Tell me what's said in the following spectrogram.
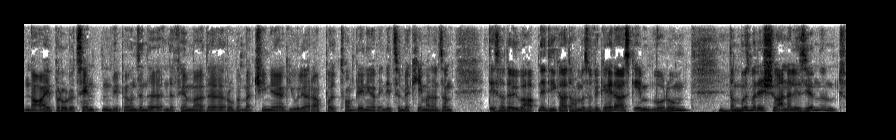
nahe Produzenten, wie bei uns in der, in der Firma, der Robert Marciniak, Julia Rappold, Tom Blininger, wenn die zu mir kommen und sagen, das hat er überhaupt nicht hingehauen, da haben wir so viel Geld ausgegeben, warum? Mhm. Dann muss man das schon analysieren und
